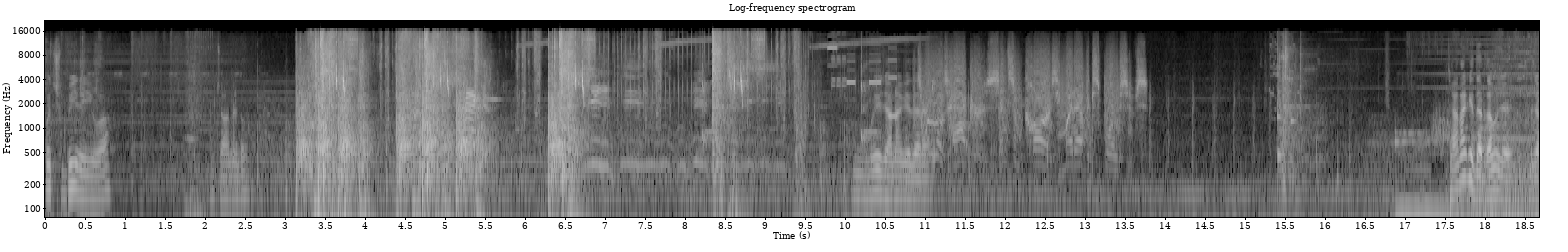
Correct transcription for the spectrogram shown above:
कुछ भी नहीं हुआ। जाने दो। मुझे जाना किधर है. जाना किधर था मुझे? जा।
